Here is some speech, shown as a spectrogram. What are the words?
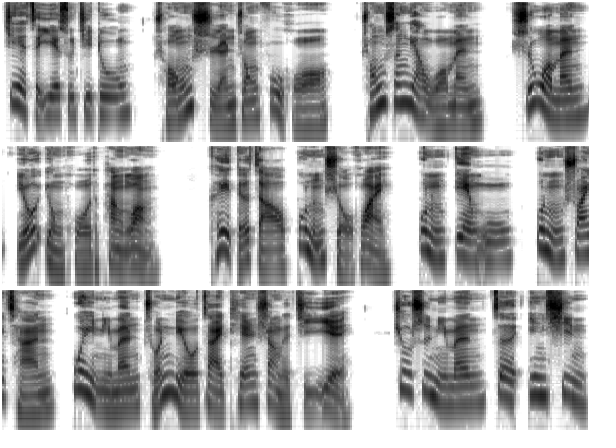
借着耶稣基督从死人中复活，重生了我们，使我们有永活的盼望，可以得着不能朽坏、不能玷污、不能衰残，为你们存留在天上的基业。就是你们这因信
